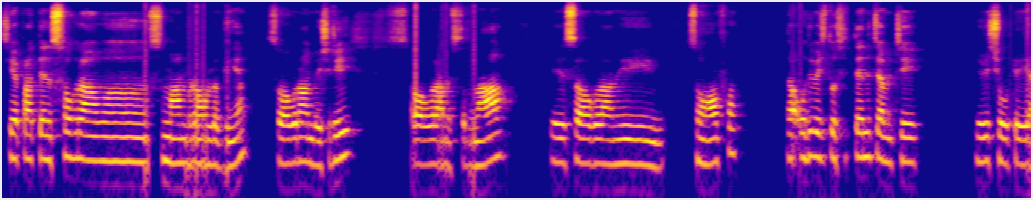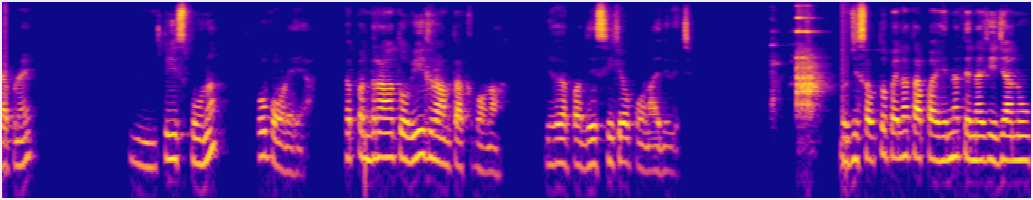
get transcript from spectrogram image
ਜੇ ਆਪਾਂ 300 ਗ੍ਰਾਮ ਸਮਾਨ ਬਣਾਉਣ ਲੱਗੇ ਆ 100 ਗ੍ਰਾਮ ਮਿਸ਼ਰੀ 100 ਗ੍ਰਾਮ ਸਰਨਾ ਤੇ 100 ਗ੍ਰਾਮ ਹੀ ਸੌਂਫ, ਤਾਂ ਉਹਦੇ ਵਿੱਚ ਤੁਸੀਂ ਤਿੰਨ ਚਮਚੇ ਜਿਹੜੇ ਛੋਟੇ ਆ ਆਪਣੇ ਟੀਸਪੂਨ ਉਹ ਪਾਉਣੇ ਆ। ਤਾਂ 15 ਤੋਂ 20 ਗ੍ਰਾਮ ਤੱਕ ਪਾਉਣਾ, ਜਿਹੜਾ ਆਪਾਂ ਦੇਸੀ ਘਿਓ ਪਾਉਣਾ ਇਹਦੇ ਵਿੱਚ। ਲਓ ਜੀ, ਸਭ ਤੋਂ ਪਹਿਲਾਂ ਤਾਂ ਆਪਾਂ ਇਹਨਾਂ ਤਿੰਨਾਂ ਚੀਜ਼ਾਂ ਨੂੰ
